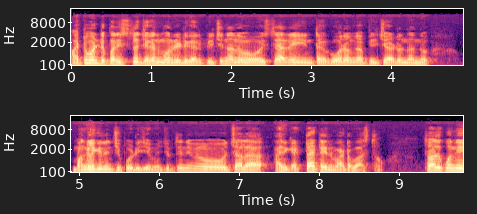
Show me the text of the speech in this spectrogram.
అటువంటి పరిస్థితిలో జగన్మోహన్ రెడ్డి గారు పిలిచి నన్ను ఇస్తే అరే ఇంత ఘోరంగా పిలిచాడు నన్ను మంగళగిరి నుంచి పోటీ చేయమని చెప్తే నేను చాలా ఆయనకి అట్రాక్ట్ అయిన మాట వాస్తాం తర్వాత కొన్ని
